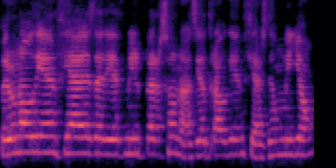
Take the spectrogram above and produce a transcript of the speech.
pero una audiencia es de 10.000 personas y otra audiencia es de un millón,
